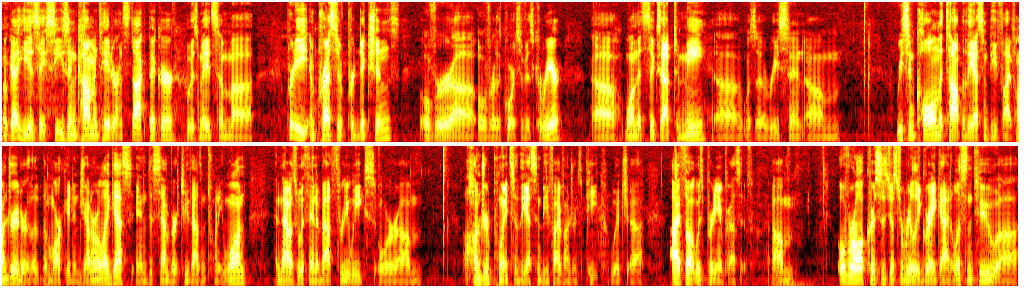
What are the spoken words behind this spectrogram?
Okay, he is a seasoned commentator and stock picker who has made some uh, pretty impressive predictions over uh, over the course of his career. Uh, one that sticks out to me uh, was a recent um, recent call on the top of the S&P 500 or the, the market in general, I guess, in December 2021, and that was within about three weeks or um, 100 points of the S&P 500's peak, which uh, I thought was pretty impressive. Um, overall, Chris is just a really great guy to listen to uh,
